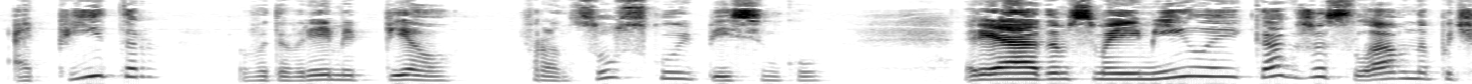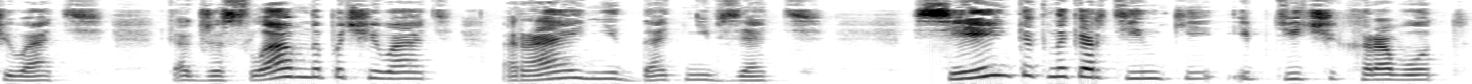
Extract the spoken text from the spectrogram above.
А Питер в это время пел французскую песенку. Рядом с моей милой, как же славно почевать, как же славно почевать, рай не дать не взять. Сень, как на картинке, и птичек хоровод,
